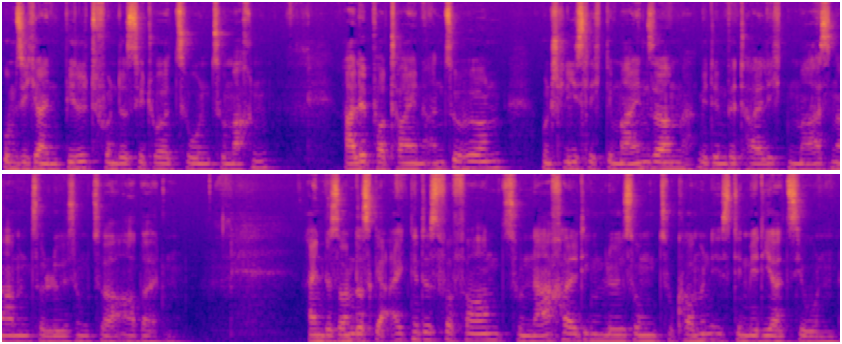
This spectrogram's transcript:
um sich ein Bild von der Situation zu machen, alle Parteien anzuhören und schließlich gemeinsam mit den Beteiligten Maßnahmen zur Lösung zu erarbeiten. Ein besonders geeignetes Verfahren zu nachhaltigen Lösungen zu kommen ist die Mediation.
